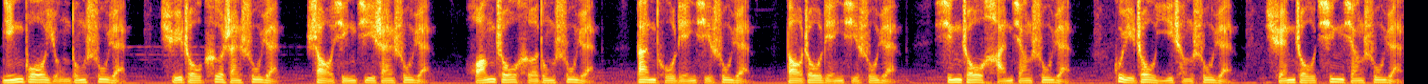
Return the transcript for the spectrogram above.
宁波永东书院、衢州科山书院、绍兴基山书院、黄州河东书院、丹徒联系书院、道州联系书院、兴州韩江书院、贵州宜城书院、泉州清香书院、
